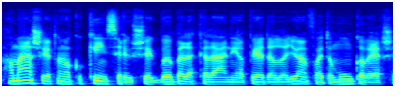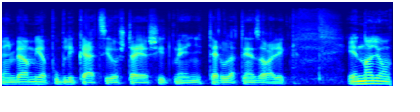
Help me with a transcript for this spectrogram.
ha másért nem, akkor kényszerűségből bele kell állnia például egy olyan fajta munkaversenybe, ami a publikációs teljesítmény területén zajlik. Én nagyon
